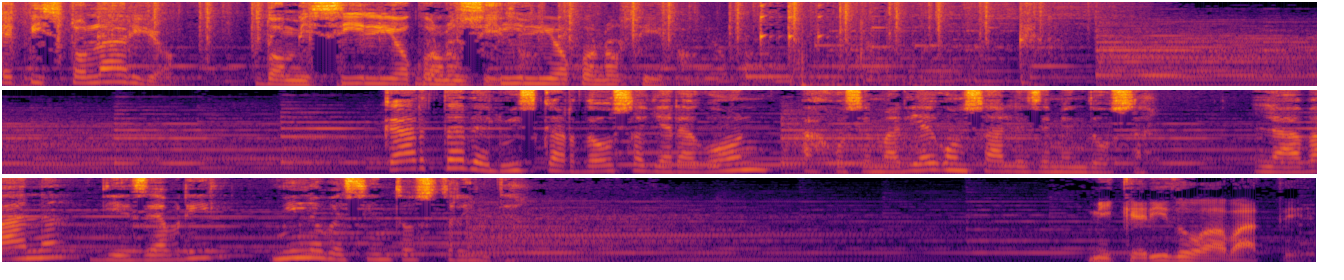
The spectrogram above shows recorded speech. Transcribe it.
Epistolario Domicilio conocido. conocido. Carta de Luis Cardosa y Aragón a José María González de Mendoza. La Habana, 10 de abril 1930. Mi querido abate,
